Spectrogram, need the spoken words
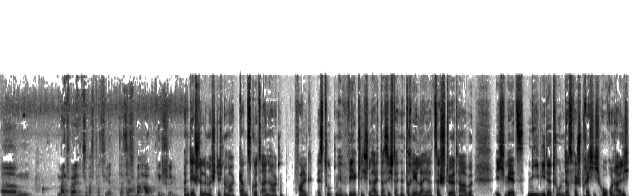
ähm, manchmal ist sowas passiert. Das ist überhaupt nicht schlimm. An der Stelle möchte ich nochmal ganz kurz einhaken. Falk, es tut mir wirklich leid, dass ich deine Drehleier zerstört habe. Ich werde es nie wieder tun, das verspreche ich hoch und heilig.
